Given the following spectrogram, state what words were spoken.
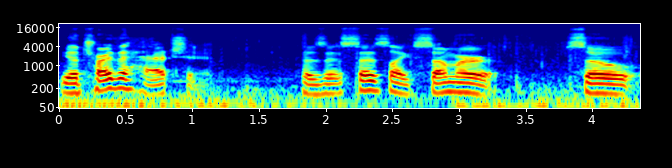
Yeah, yo. Try the hatchet. Because it says like some are... So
